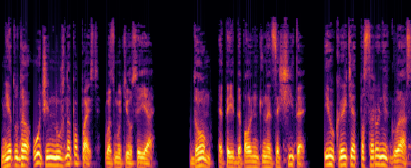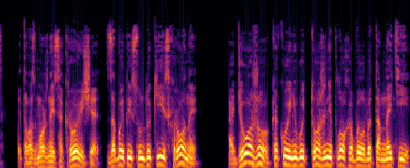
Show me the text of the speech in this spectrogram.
Мне туда очень нужно попасть, возмутился я. Дом это и дополнительная защита, и укрытие от посторонних глаз. Это, возможно, и сокровища, забытые сундуки и схроны. Одежу какую-нибудь тоже неплохо было бы там найти.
